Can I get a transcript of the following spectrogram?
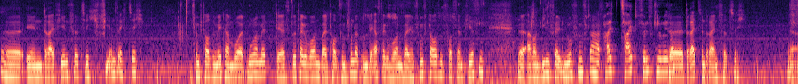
Äh, in 3,44,64. 5000 Meter Mohamed Mohamed, der ist Dritter geworden bei 1500 und Erster geworden bei den 5000 vor Sam Pearson. Äh, Aaron Bienenfeld nur Fünfter. Halt Zeit 5 Kilometer? Äh, 13,43. Ja. Fuck.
